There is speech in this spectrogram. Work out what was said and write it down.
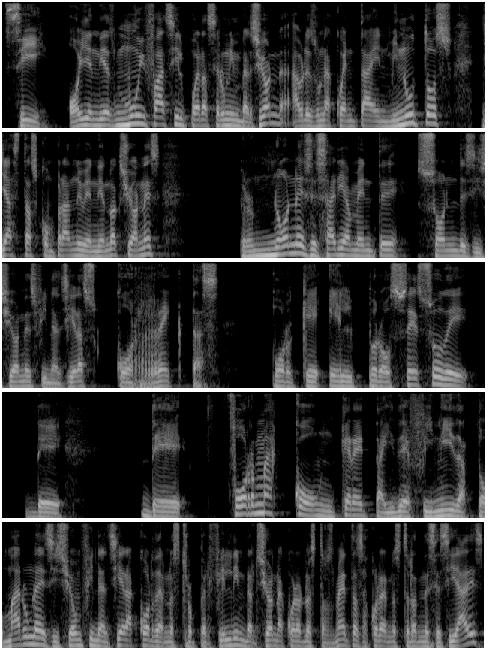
Sí, hoy en día es muy fácil poder hacer una inversión, abres una cuenta en minutos, ya estás comprando y vendiendo acciones, pero no necesariamente son decisiones financieras correctas, porque el proceso de, de, forma concreta y definida, tomar una decisión financiera acorde a nuestro perfil de inversión, acorde a nuestras metas, acorde a nuestras necesidades,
